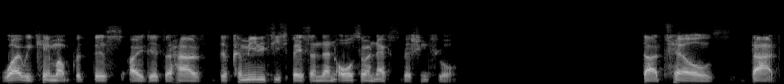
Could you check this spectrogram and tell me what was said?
why we came up with this idea to have the community space and then also an exhibition floor that tells that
